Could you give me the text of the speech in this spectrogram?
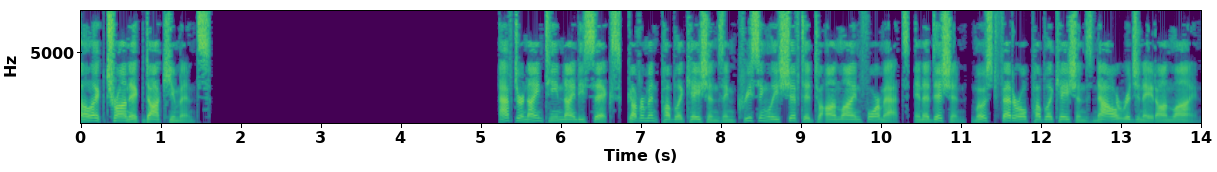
Electronic documents. After 1996, government publications increasingly shifted to online formats. In addition, most federal publications now originate online.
